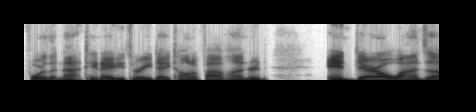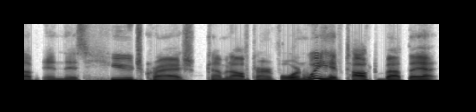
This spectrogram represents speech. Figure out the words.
for the 1983 Daytona 500. And Darrell winds up in this huge crash coming off turn four. And we have talked about that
